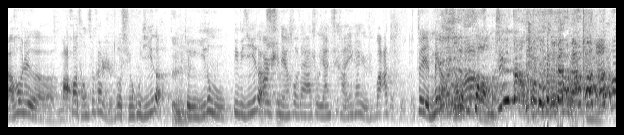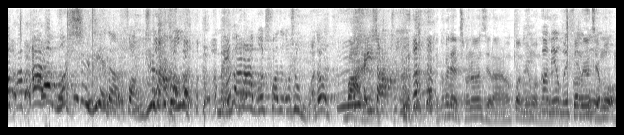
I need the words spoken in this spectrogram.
然后这个马化腾最开始是做寻呼机的，对这个移动 BB 机的。二十年后，大家说杨奇涵一开始是挖土的，对，没想到成了纺织大亨，阿拉伯世界的纺织大亨，每个阿拉伯穿的都是我的挖黑纱。你快点成长起来，然后冠名我们冠名我们冠名节目，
